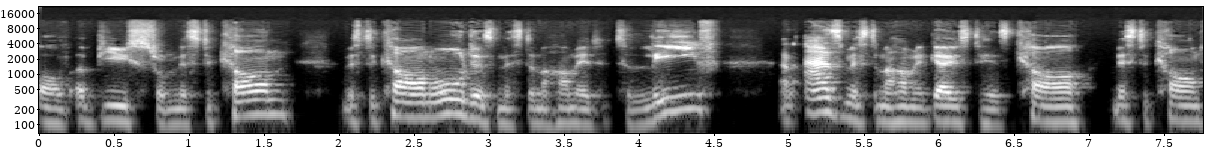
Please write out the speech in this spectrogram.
of abuse from Mr. Khan. Mr. Khan orders Mr. Mohamud to leave. And as Mr. Mohamud goes to his car, Mr. Khan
